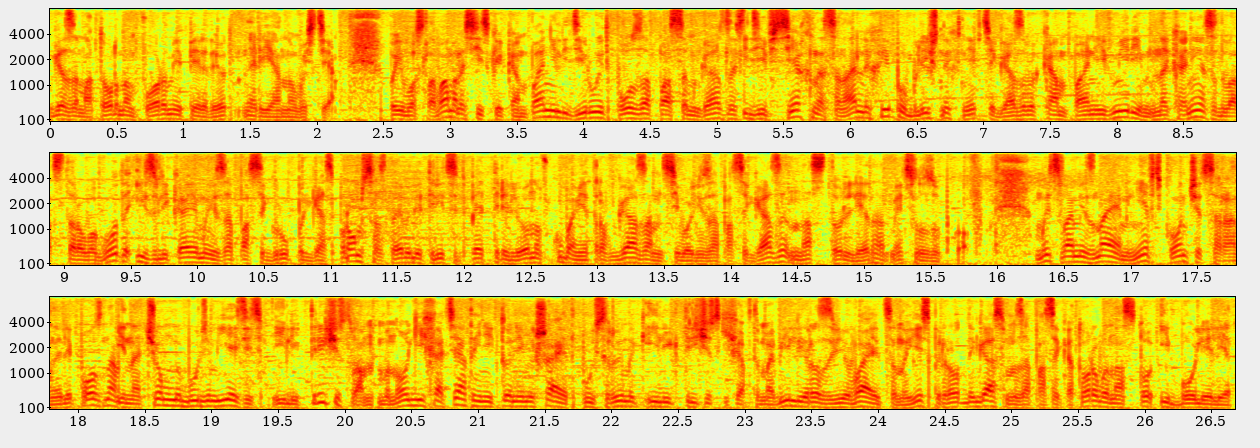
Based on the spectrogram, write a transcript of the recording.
газомоторном форуме, передает РИА Новости. По его словам, российская компания лидирует по запасам газа среди всех национальных и публичных нефтегазовых компаний в мире. Наконец, 2022 года извлекаемые запасы группы «Газпром» составили 35 триллионов кубометров газа. Сегодня запасы газа на 100 лет, отметил Зубков. Мы с вами знаем, нефть кончится рано или поздно. И на чем мы будем ездить? Электричество? Многие хотят и никто не мешает. Пусть рынок электрических автомобилей развивается, но есть природный газ, запасы которого на 100 и более лет.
